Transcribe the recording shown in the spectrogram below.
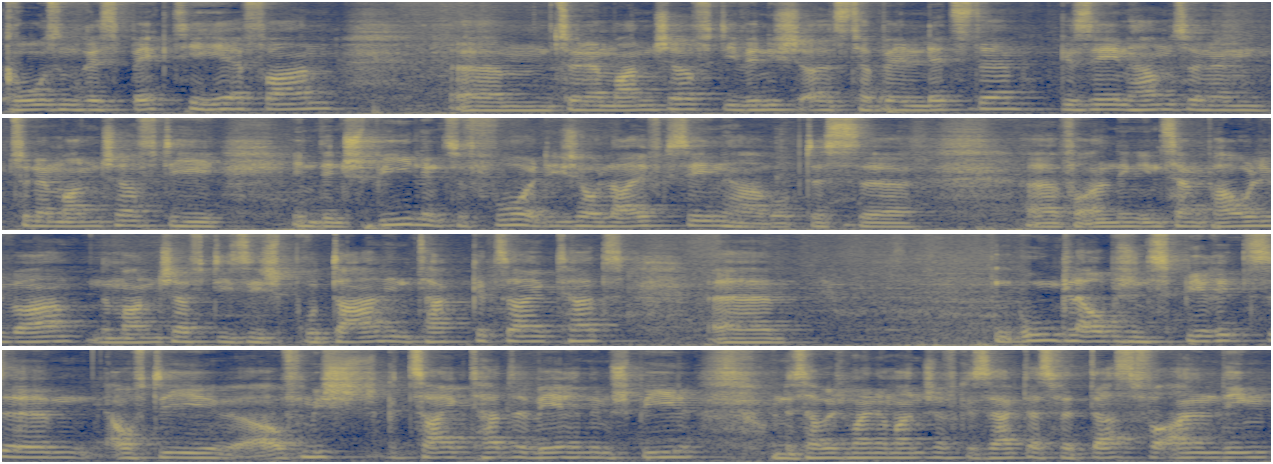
großem Respekt hierher fahren ähm, zu einer Mannschaft, die wir nicht als Tabellenletzter gesehen haben, sondern zu einer Mannschaft, die in den Spielen zuvor, die ich auch live gesehen habe, ob das äh, äh, vor allen Dingen in St. Pauli war, eine Mannschaft, die sich brutal intakt gezeigt hat. Äh, einen unglaublichen Spirit äh, auf, die, auf mich gezeigt hatte während dem Spiel. Und das habe ich meiner Mannschaft gesagt, dass wir das vor allen Dingen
